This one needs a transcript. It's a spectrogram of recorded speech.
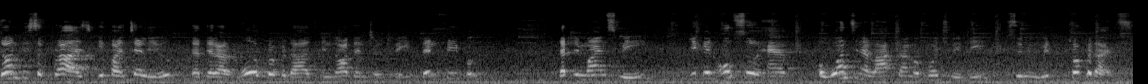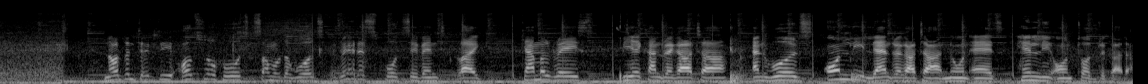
Don't be surprised if I tell you that there are more crocodiles in Northern Territory than people. That reminds me, you can also have a once in a lifetime opportunity swimming with crocodiles. Northern Territory also hosts some of the world's rarest sports events like camel race, Beer Can Regatta, and world's only land regatta known as Henley on Todd Regatta.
